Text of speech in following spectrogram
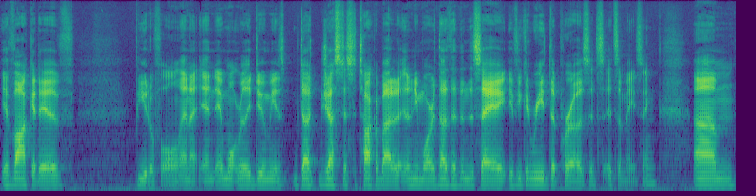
evocative, beautiful, and and it won't really do me as justice to talk about it anymore, other than to say if you could read the prose, it's it's amazing. Um,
